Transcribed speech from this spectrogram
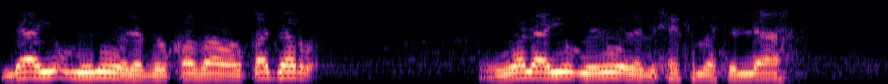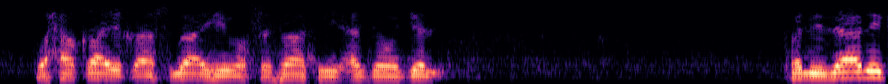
لا يؤمنون بالقضاء والقدر ولا يؤمنون بحكمة الله وحقائق أسمائه وصفاته عز وجل. فلذلك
